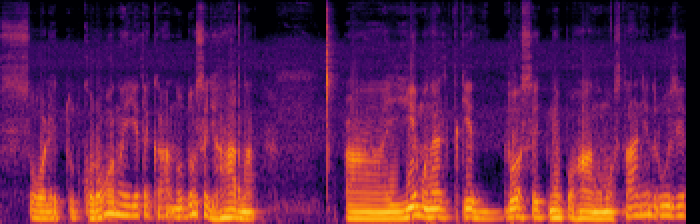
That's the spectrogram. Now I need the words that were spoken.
Солід. Тут корона є така, ну досить гарна. А, є монетки в досить непоганому стані, друзі.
